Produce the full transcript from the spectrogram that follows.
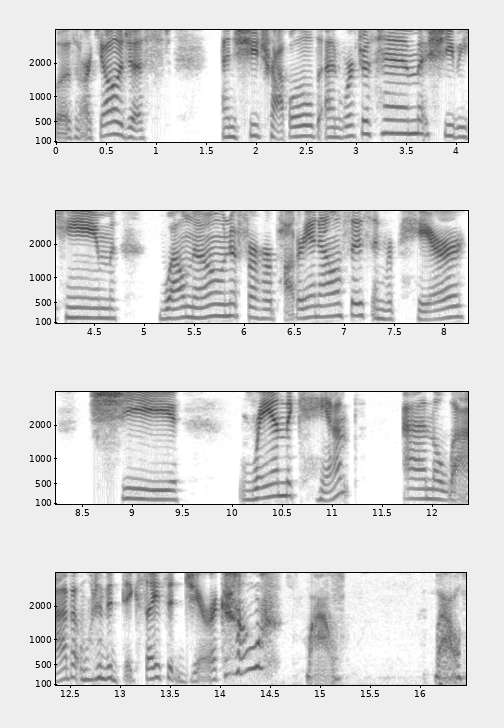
was an archaeologist and she traveled and worked with him. She became well known for her pottery analysis and repair. She ran the camp and the lab at one of the dig sites at Jericho. wow Wow.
